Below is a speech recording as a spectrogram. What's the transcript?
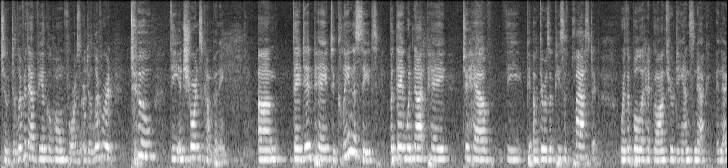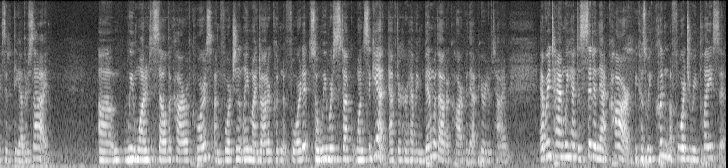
to deliver that vehicle home for us or deliver it to the insurance company. Um, they did pay to clean the seats, but they would not pay to have the, uh, there was a piece of plastic where the bullet had gone through Dan's neck and exited the other side. Um, we wanted to sell the car, of course. Unfortunately, my daughter couldn't afford it, so we were stuck once again after her having been without a car for that period of time. Every time we had to sit in that car because we couldn't afford to replace it,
